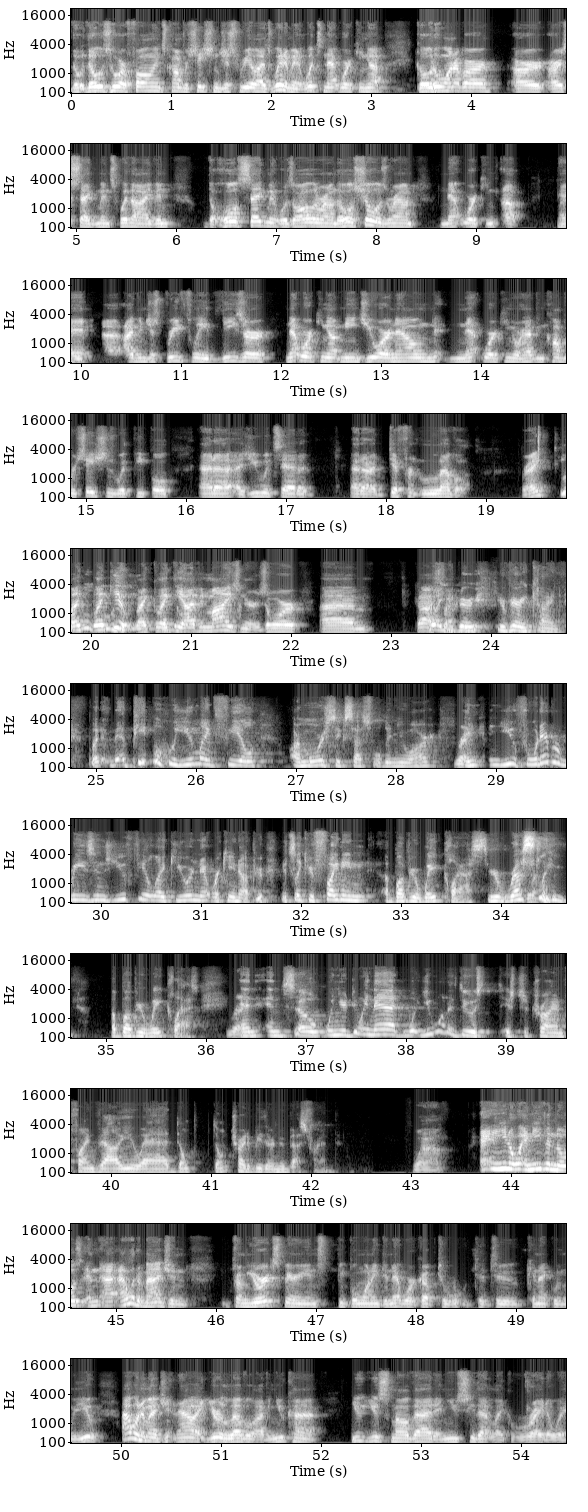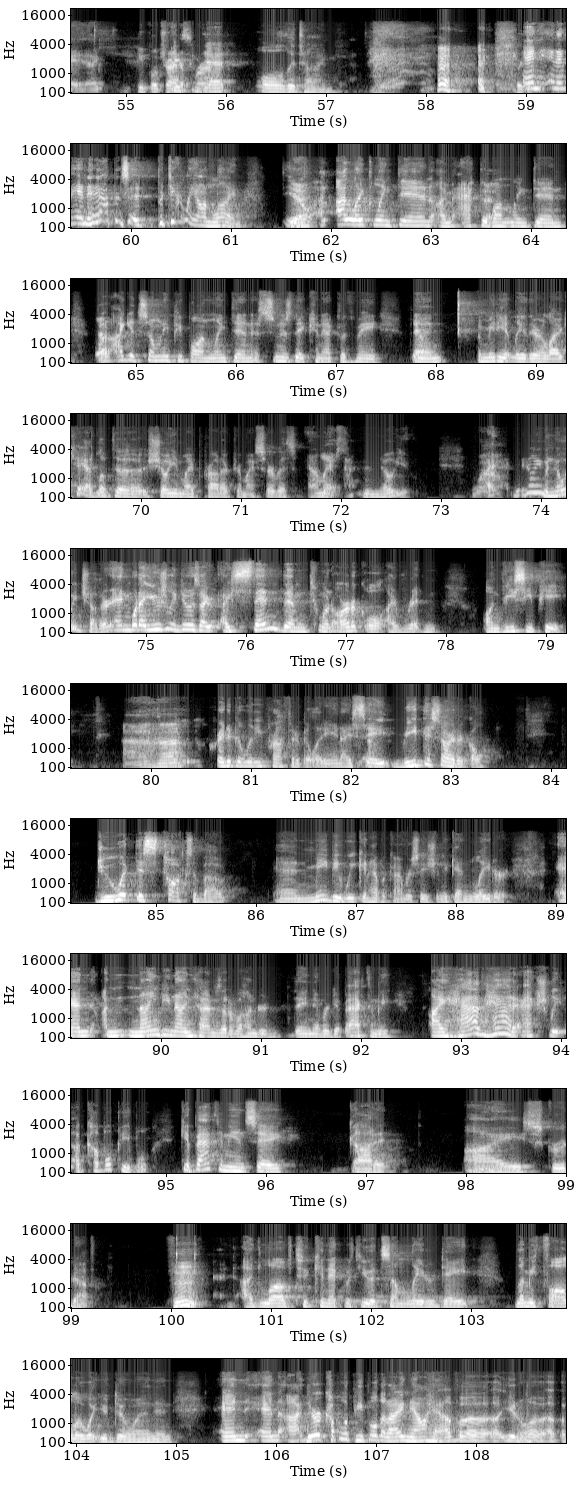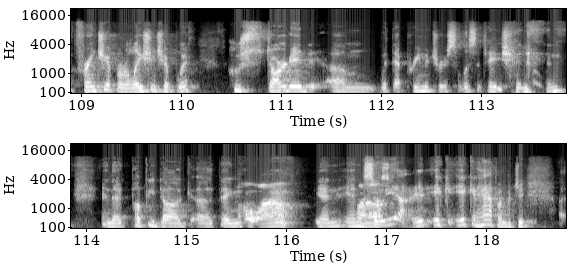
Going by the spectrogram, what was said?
th- those who are following this conversation just realize, wait a minute, what's networking up? Go to one of our our, our segments with Ivan. The whole segment was all around. The whole show was around networking up. Right. And uh, Ivan, just briefly, these are networking up means you are now n- networking or having conversations with people at a, as you would say, at a at a different level, right? Like like you, like like the Ivan Misners or um, gosh, Well, you're very, you're very kind. But uh, people who you might feel are more successful than you are, Right. and, and you, for whatever reasons, you feel like you're networking up. You're, it's like you're fighting above your weight class. You're wrestling above your weight class. right. And and so when you're doing that, what you want to do is, is to try and find value add. Don't don't try to be their new best friend. Wow. And you know, and even those, and I I would imagine from your experience, people wanting to network up to to, to connect with you. I would imagine now at your level, Ivan, you kind of you you smell that and you see that like right away. Like people try I to pry- that all the time. and, and and it happens uh, particularly online. You Yeah. know, I, I like LinkedIn. I'm active Yeah. on LinkedIn, but Yeah. I get so many people on LinkedIn. As soon as they connect with me, Yeah. then immediately they're like, "Hey, I'd love to show you my product or my service." And I'm Yes. like, "I don't even know you. Wow. I- we don't even know each other." And what I usually do is I, I send them to an article I've written on VCP, Uh huh. credibility, profitability, and I say, "Read this article, do what this talks about, and maybe we can have a conversation again later." And 99 times out of 100, they never get back to me. I have had actually a couple people get back to me and say, Got it. I screwed up. Hmm. I'd love to connect with you at some later date. Let me follow what you're doing. And and and uh, there are a couple of people that I now have a you know a, a friendship, a relationship with, who started um, with that premature solicitation and, and that puppy dog uh, thing. Oh wow. And and Wow. so yeah, it, it it can happen. But you,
